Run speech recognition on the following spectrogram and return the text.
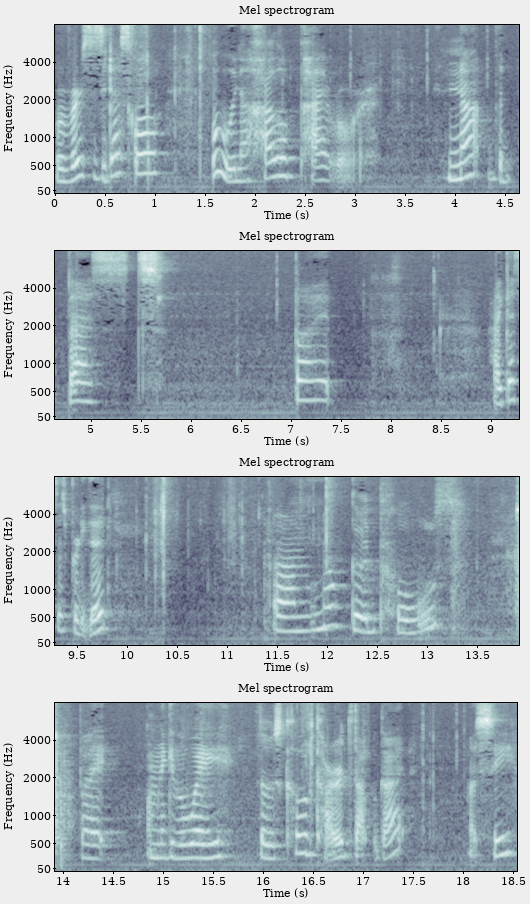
reverses a Duskull, ooh, and a Holo Pyroar. Not the best but I guess it's pretty good. Um, no good pulls, but I'm gonna give away those code cards that we got. Let's see.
